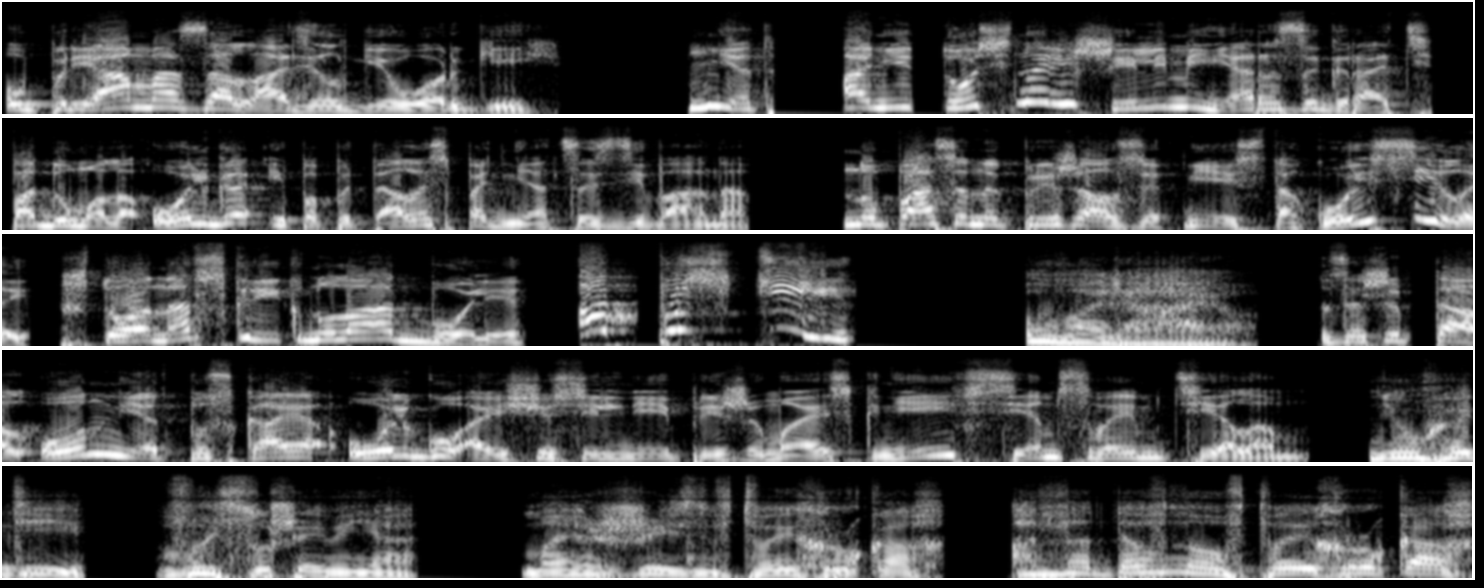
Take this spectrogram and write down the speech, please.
Упрямо заладил Георгий. «Нет, они точно решили меня разыграть», подумала Ольга и попыталась подняться с дивана. Но пасынок прижался к ней с такой силой, что она вскрикнула от боли. «Отпусти!» «Умоляю!» Зашептал он, не отпуская Ольгу, а еще сильнее прижимаясь к ней всем своим телом. «Не уходи! Выслушай меня! Моя жизнь в твоих руках! Она давно в твоих руках,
